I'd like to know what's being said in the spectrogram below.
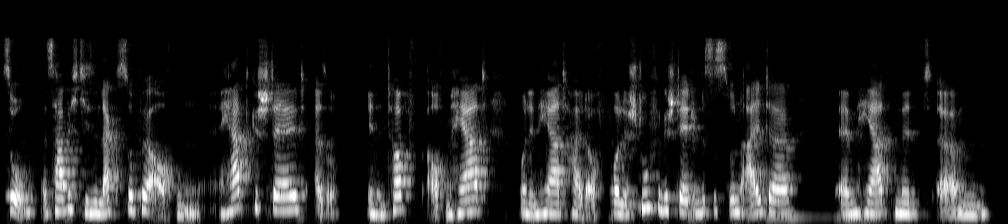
So, jetzt habe ich diese Lachssuppe auf den Herd gestellt, also in den Topf, auf den Herd und den Herd halt auf volle Stufe gestellt. Und das ist so ein alter ähm, Herd mit, ähm,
